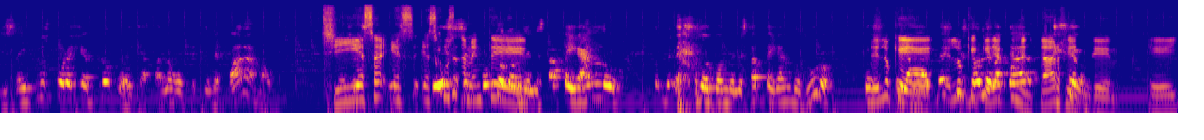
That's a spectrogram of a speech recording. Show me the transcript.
Disney Plus, por ejemplo, o el catálogo que tiene Paramount. Sí, esa es, es justamente. Es donde le está pegando, donde, le están pegando duro. es lo que, es lo que quería comentar, fíjate. Eh,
